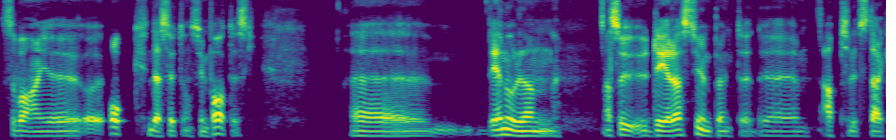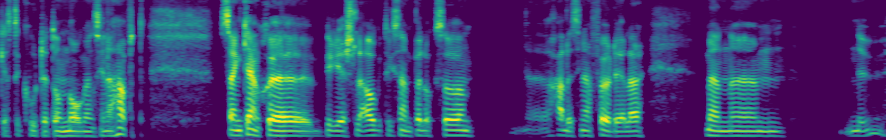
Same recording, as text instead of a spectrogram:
Så var han ju, och dessutom sympatisk. Uh, det är nog den, alltså ur deras synpunkt, det absolut starkaste kortet de någonsin har haft. Sen kanske Birger Schlaug till exempel också uh, hade sina fördelar. Men um, nu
